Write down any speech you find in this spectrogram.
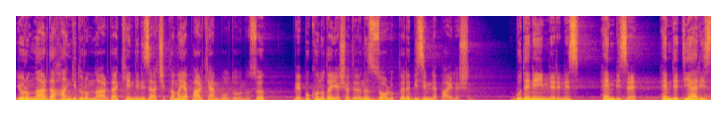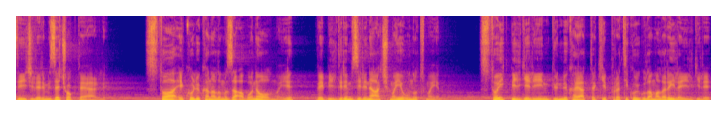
Yorumlarda hangi durumlarda kendinizi açıklama yaparken bulduğunuzu ve bu konuda yaşadığınız zorlukları bizimle paylaşın. Bu deneyimleriniz hem bize hem de diğer izleyicilerimize çok değerli. Stoa Ekolü kanalımıza abone olmayı ve bildirim zilini açmayı unutmayın. Stoik bilgeliğin günlük hayattaki pratik uygulamalarıyla ilgili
